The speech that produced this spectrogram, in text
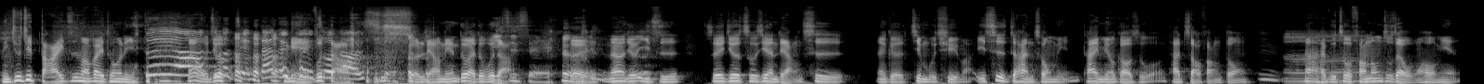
你就去打一只嘛，拜托你。对啊，那我就这么简单的 可以做到的事。就两年多来都不打。是谁？对，然后就一支，所以就出现两次那个进不去嘛。一次他很聪明，他也没有告诉我，他找房东。嗯，那还不错，房东住在我们后面。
